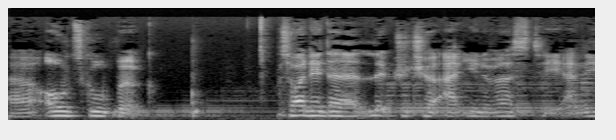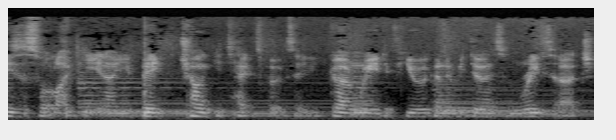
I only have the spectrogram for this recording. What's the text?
uh, old school book so I did uh, literature at university, and these are sort of like you know your big chunky textbooks that you go and read if you were going to be doing some research.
